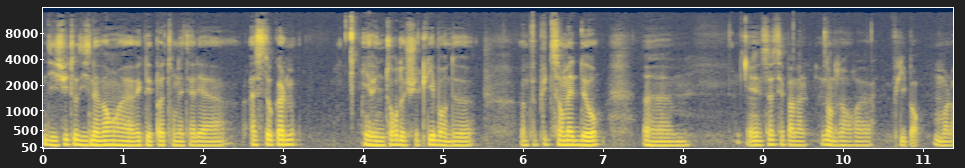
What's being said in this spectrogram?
18 ou 19 ans, euh, avec des potes, on était allé à, Stockholm. Il y avait une tour de chute libre de un peu plus de 100 mètres de haut. et ça, c'est pas mal, dans le genre flippant. Voilà.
